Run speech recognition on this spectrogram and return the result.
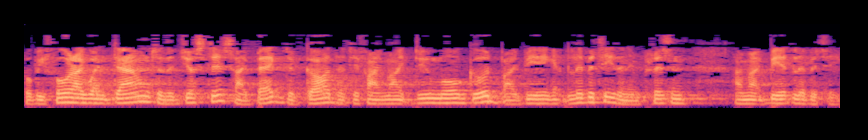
For before I went down to the justice, I begged of God that if I might do more good by being at liberty than in prison, I might be at liberty.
